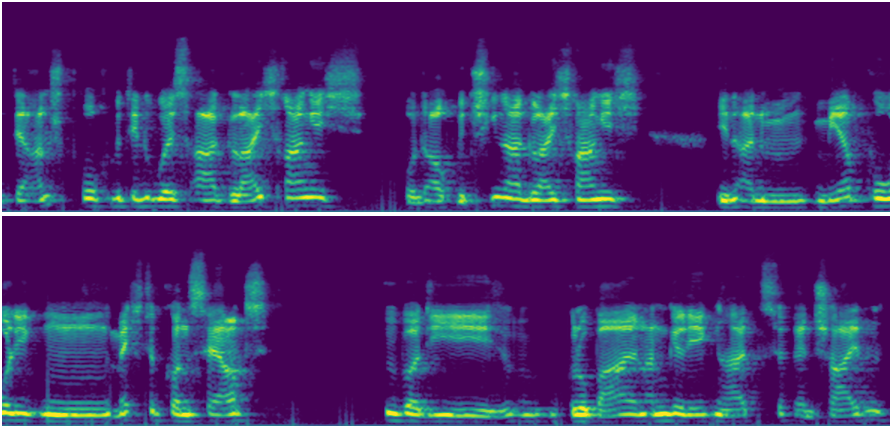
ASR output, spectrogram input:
der Anspruch, mit den USA gleichrangig und auch mit China gleichrangig in einem mehrpoligen Mächtekonzert über die globalen Angelegenheiten zu entscheiden,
